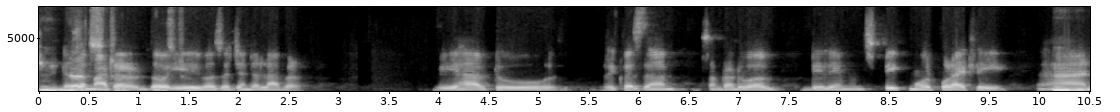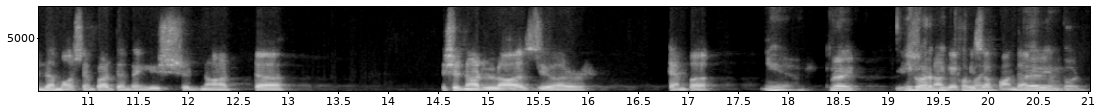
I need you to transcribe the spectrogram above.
Mm, It doesn't that's matter, true. though That's he true. was a general laborer. We have to request them sometime to work, deal him, speak more politely, and the most important thing, you should not uh, you should not lose your temper. Yeah. Right. You, You should gotta not be get pissed polite. off on them. Very important.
